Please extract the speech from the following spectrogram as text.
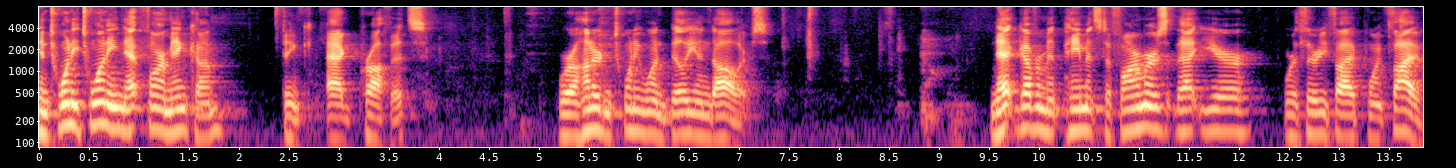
In 2020, net farm income, think ag profits, were $121 billion. Net government payments to farmers that year were $35.5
